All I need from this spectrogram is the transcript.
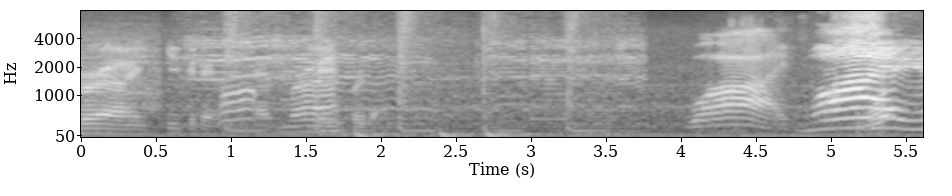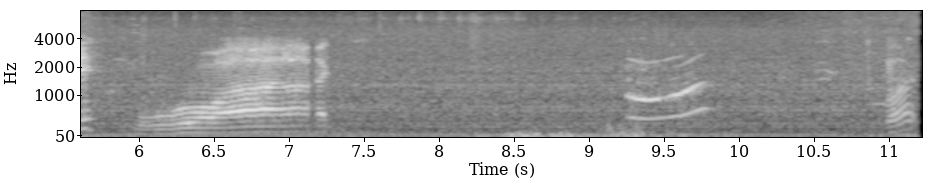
Right, you could have Bruh. paid for that. Why? Why? What? What?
